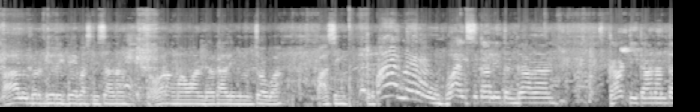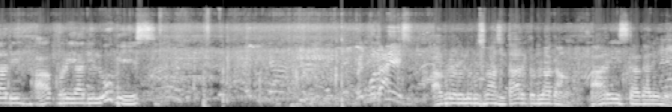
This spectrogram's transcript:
Lalu berdiri bebas di sana. Seorang Mawanda kali ini mencoba passing. Depan baik sekali tendangan kaki kanan tadi Afriadi Lubis. Afriadi Lubis masih tarik ke belakang. Ari Iska kali ini.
